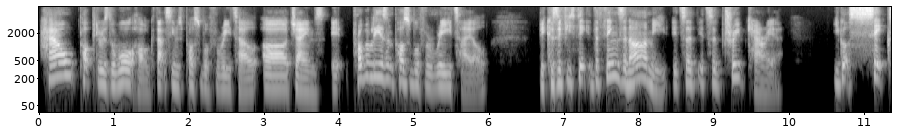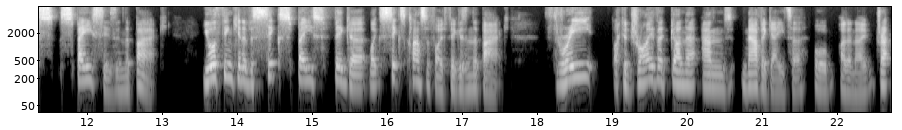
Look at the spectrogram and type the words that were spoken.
How popular is the Warthog? That seems possible for retail. Oh, James, it probably isn't possible for retail because if you think the thing's an army, it's a it's a troop carrier you got six spaces in the back. You're thinking of a six space figure, like six classified figures in the back, three like a driver, gunner, and navigator, or I don't know, dra-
